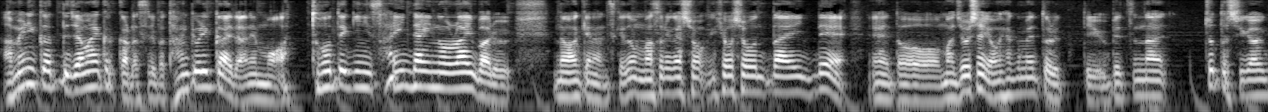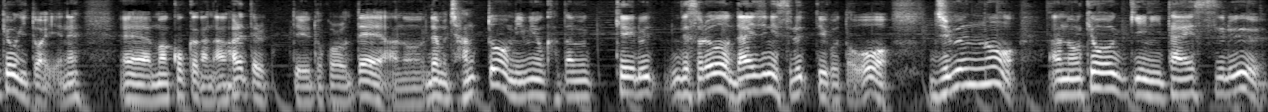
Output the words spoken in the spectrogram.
あアメリカってジャマイカからすれば短距離界ではねもう圧倒的に最大のライバルなわけなんですけど、まあ、それが表彰台で、えーとまあ、乗車 400m っていう別なちょっと違う競技とはいえね、えー、まあ、国歌が流れてるっていうところであのでもちゃんと耳を傾ける。でそれを大事にするっていうことを自分のあの競技に対する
